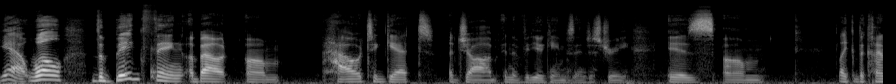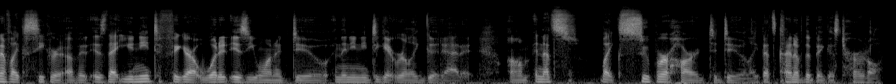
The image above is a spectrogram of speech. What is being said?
Yeah, well, the big thing about um, how to get a job in the video games industry is um, like the kind of like secret of it is that you need to figure out what it is you want to do, and then you need to get really good at it, um, and that's like super hard to do. Like that's kind of the biggest hurdle.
